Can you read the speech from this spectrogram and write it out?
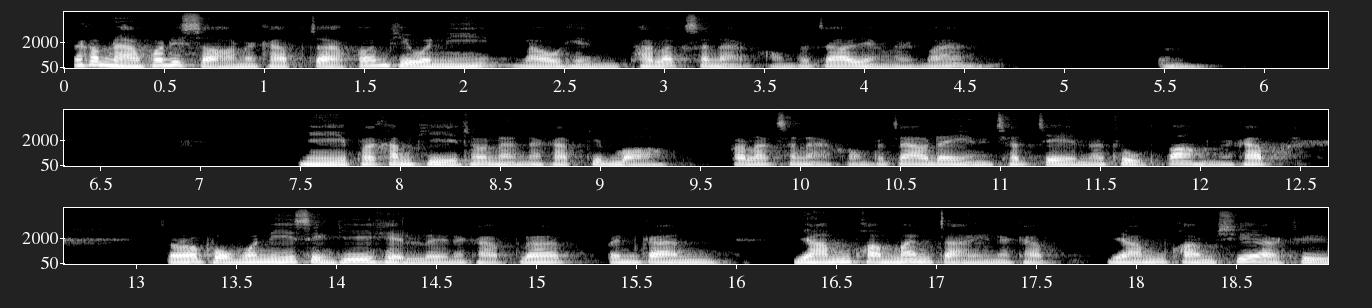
และคำถามข้อที่สองนะครับ จากพระคัมภีร์วันนี้เราเห็นพระลักษณะของพระเจ้าอย่างไรบ้าง มีพระคัมภีร์เท่านั้นนะครับ ที่บอกพระลักษณะของพระเจ้าได้อย่างชัดเจนและถูกต้องนะครับสำหรับผมวันนี้สิ่งที่เห็นเลยนะครับ และเป็นการย้ำความมั่นใจนะครับ ย้ำความเชื่อคือ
